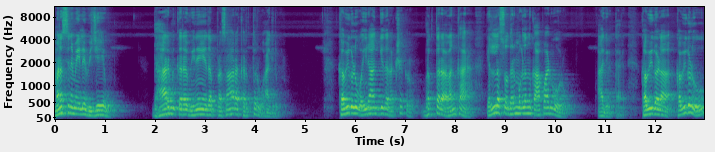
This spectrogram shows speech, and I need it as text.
ಮನಸ್ಸಿನ ಮೇಲೆ ವಿಜಯವು. ಧಾರ್ಮಿಕರ ವಿನಯದ ಪ್ರಸಾರಕರ್ತರು ಆಗಿರುವರು. ಕವಿಗಳು ವೈರಾಗ್ಯದ ರಕ್ಷಕರು, ಭಕ್ತರ ಅಲಂಕಾರ, ಎಲ್ಲ ಸ್ವಧರ್ಮಗಳನ್ನು ಕಾಪಾಡುವವರು ಆಗಿರುತ್ತಾರೆ. ಕವಿಗಳ, ಕವಿಗಳು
